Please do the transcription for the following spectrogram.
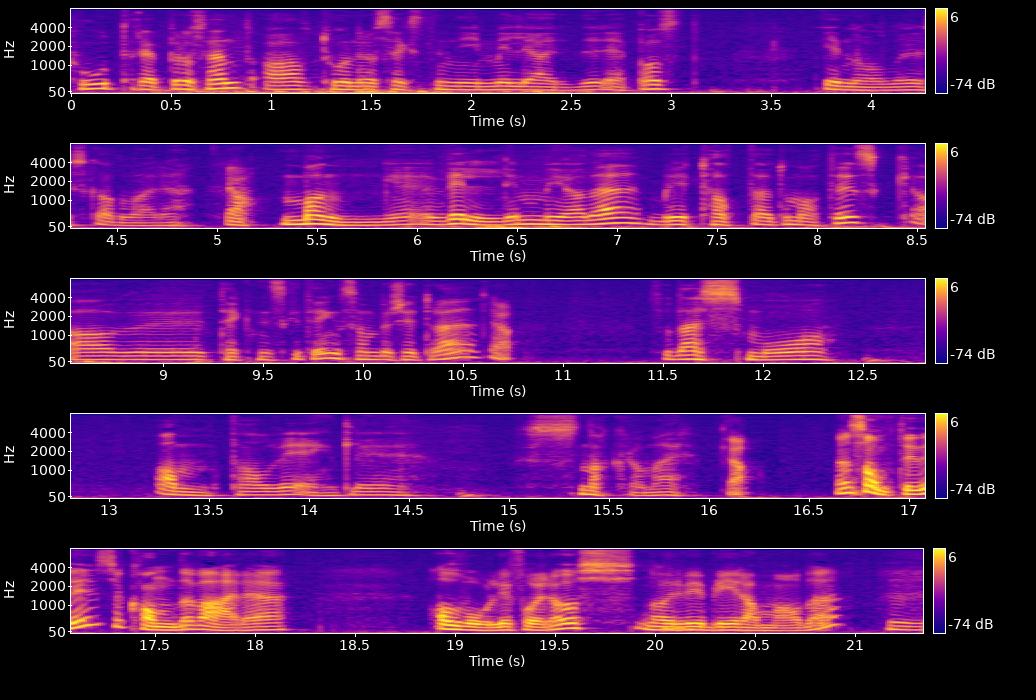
2-3% av 269 milliarder e-post inneholder skadevare. Ja. Mange, veldig mye av det blir tatt automatisk av eh, tekniske ting som beskytter deg. Ja. Så det er små antall vi egentlig snakker om her. Ja. Men samtidig så kan det være alvorlig for oss når vi blir ramma av det. Mm.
